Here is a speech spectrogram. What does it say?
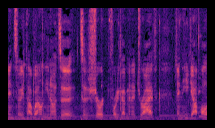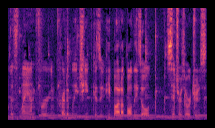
and so he thought, well, you know, it's a it's a short 45 minute drive, and he got all this land for incredibly cheap because he bought up all these old citrus orchards.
